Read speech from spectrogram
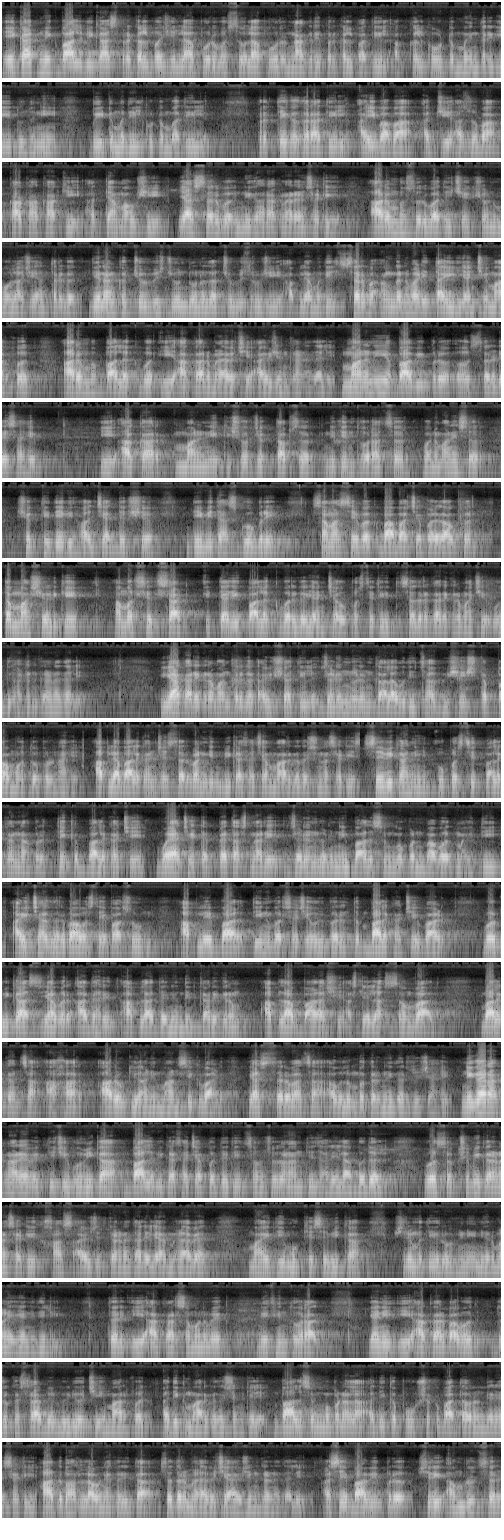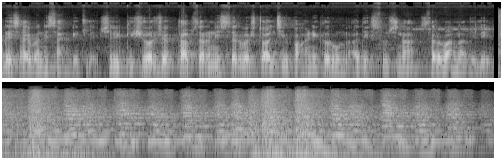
एकात्मिक बाल विकास प्रकल्प जिल्हा पूर्व सोलापूर नागरी प्रकल्पातील अक्कलकोट मैंदर्गी दुधनी बीटमधील कुटुंबातील प्रत्येक घरातील आई बाबा आजी आजोबा काका काकी आत्या मावशी या सर्व निगा राखणाऱ्यांसाठी आरंभ सुरुवातीचे क्षण मोलाचे अंतर्गत दिनांक चोवीस जून दोन हजार चोवीस रोजी आपल्यामधील सर्व अंगणवाडी ताई यांचे मार्फत आरंभ पालक व ई आकार मेळाव्याचे आयोजन करण्यात आले. माननीय बावी प्र अ सरडे साहेब ई आकार माननीय Kishor Jagtap sir Nitin Thorat sir Wanmane sir Shaktidevi हॉलचे अध्यक्ष देवीदास गोबरे समाजसेवक बाबा चपळगावकर तम्मा शेडके अमर शिरसाट इत्यादी पालक वर्ग यांच्या उपस्थितीत सदर कार्यक्रमाचे उद्घाटन करण्यात आले. या कार्यक्रमांतर्गत आयुष्यातील जडणघडण कालावधीचा विशेष टप्पा महत्त्वपूर्ण आहे. आपल्या बालकांच्या सर्वांगीण विकासाच्या मार्गदर्शनासाठी सेविकांनी उपस्थित पालकांना प्रत्येक बालकाचे वयाचे टप्प्यात असणारे जडणघडणी बालसंगोपनबाबत माहिती आईच्या गर्भावस्थेपासून आपले बाळ तीन वर्षाचे होईपर्यंत बालकाचे वाढ व विकास यावर आधारित आपला दैनंदिन कार्यक्रम आपला बाळाशी असलेला संवाद बालकांचा आहार आरोग्य आणि मानसिक वाढ या सर्वाचा अवलंब करणे गरजेचे आहे. निगा राखणाऱ्या व्यक्तीची भूमिका बाल विकासाच्या पद्धतीत संशोधनांती झालेला बदल व सक्षमीकरणासाठी खास आयोजित करण्यात आलेल्या मेळाव्यात माहिती मुख्य सेविका श्रीमती रोहिणी निर्मळे यांनी दिली. तर ई आकार समन्वयक नितीन थोरात यांनी ई आकारबाबत दृकश्राव्य व्हिडिओचे मार्फत अधिक मार्गदर्शन केले. बाल संगोपनाला अधिक पोषक वातावरण देण्यासाठी हातभार लावण्याकरिता सदर मेळाव्याचे आयोजन करण्यात आले. असे बावी प्र. श्री अमृत सरडे साहेबांनी सांगितले. श्री किशोर जगताप सरांनी सर्व स्टॉलची पाहणी करून अधिक सूचना सर्वांना दिली.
